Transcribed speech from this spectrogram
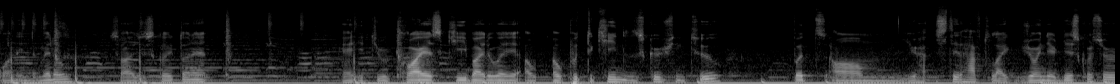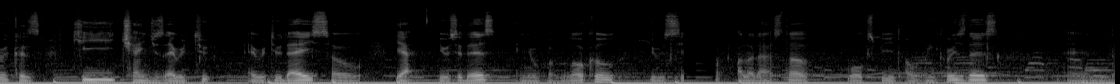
one in the middle so i just clicked on it. And it requires key by the way. I'll, I'll put the key in the description too but um you ha still have to like join their discord server because key changes every two every two days. So yeah you see this and you'll go local you see all of that stuff. Walk speed i'll increase this. And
